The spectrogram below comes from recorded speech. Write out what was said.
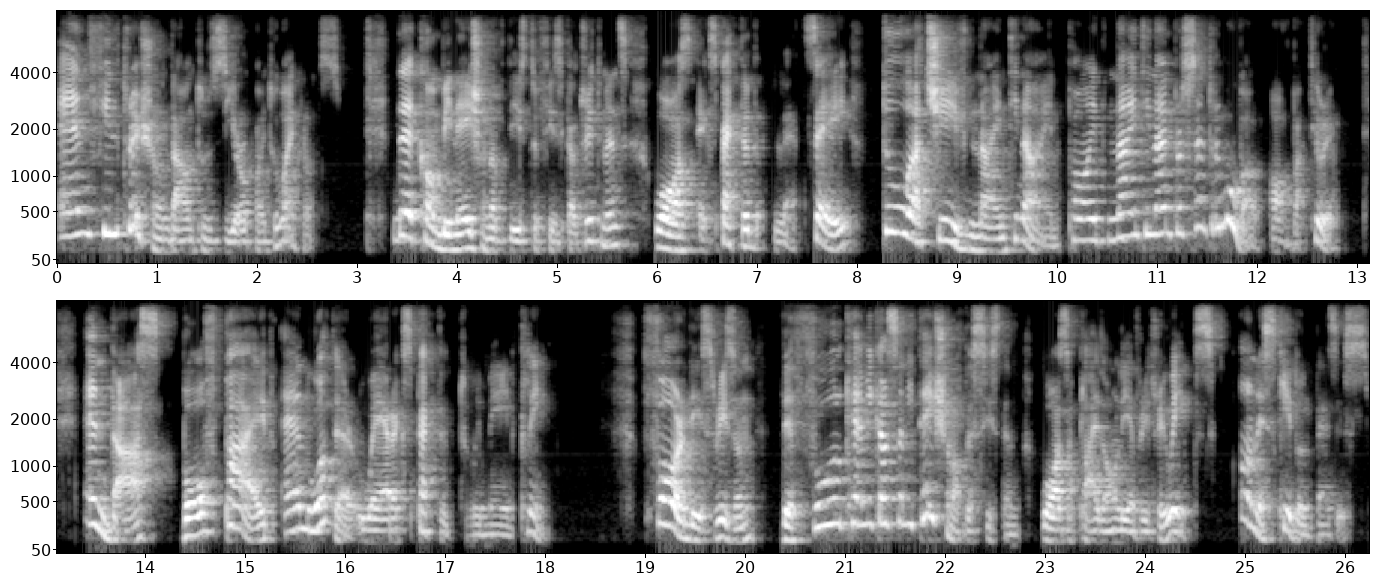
and filtration down to 0.2 microns. The combination of these two physical treatments was expected, let's say, to achieve 99.99% removal of bacteria, and thus both pipe and water were expected to remain clean. For this reason, the full chemical sanitation of the system was applied only every three weeks, on a scheduled basis.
